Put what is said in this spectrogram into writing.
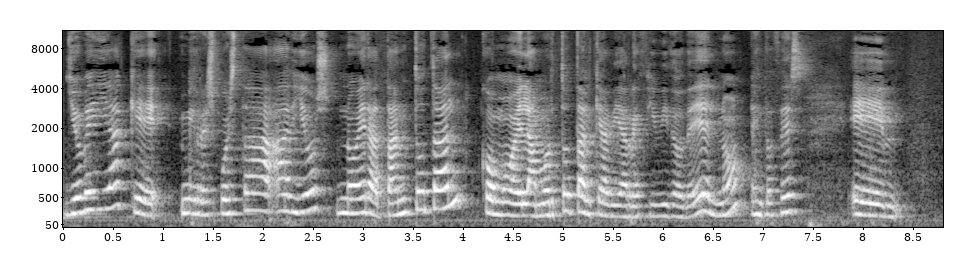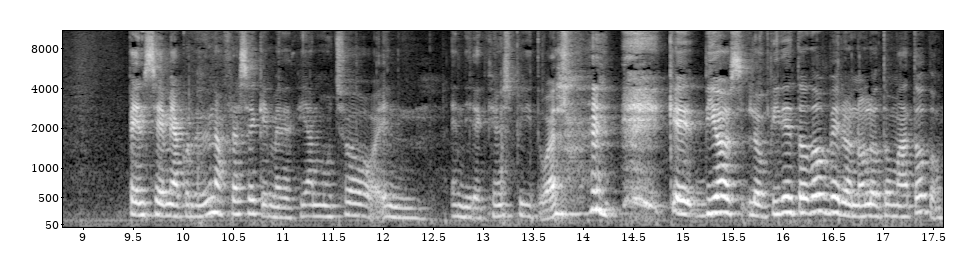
yo veía que mi respuesta a Dios no era tan total como el amor total que había recibido de Él, ¿no? Entonces, eh, pensé, me acordé de una frase que me decían mucho en, en dirección espiritual, que Dios lo pide todo pero no lo toma todo.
